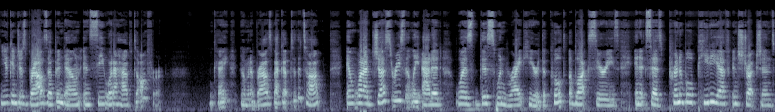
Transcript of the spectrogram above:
You can just browse up and down and see what I have to offer. Okay, now I'm going to browse back up to the top. And what I just recently added was this one right here, the Quilt-A-Block series, and it says printable PDF instructions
